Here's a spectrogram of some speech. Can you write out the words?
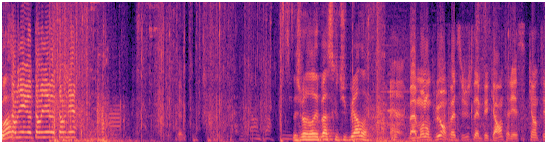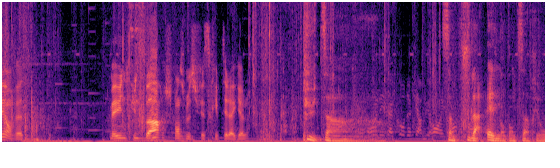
Quoi Terminé, terminé, terminé. Je m'attendais pas à ce que tu perdes. Bah, moi non plus, en fait, c'est juste la MP40, elle est esquintée en fait. Mais une qu'une barre, je pense que je me suis fait scripter la gueule. Putain. Ça me fout la haine d'entendre ça, frérot.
